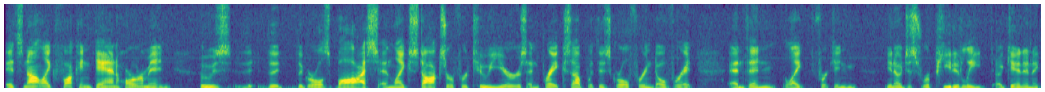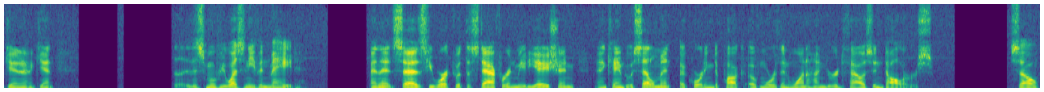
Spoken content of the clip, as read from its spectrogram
It's not like fucking Dan Harmon who's the, the, the girl's boss and like stalks her for 2 years and breaks up with his girlfriend over it and then like freaking, you know, just repeatedly again and again and again. This movie wasn't even made. And then it says he worked with the staffer in mediation and came to a settlement, according to Puck, of more than $100,000. So,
